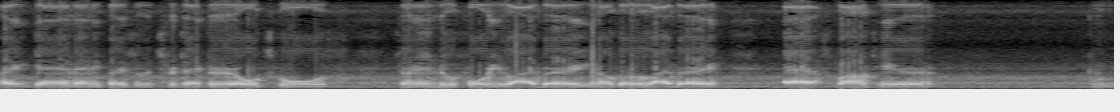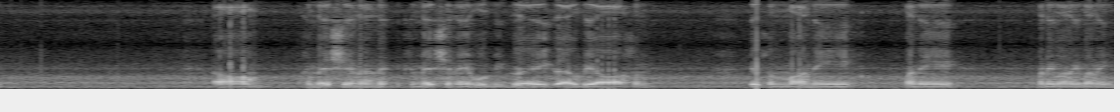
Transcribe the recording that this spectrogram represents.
like again, any place with a projector, old schools, turn it into a 40 library, you know, go to the library, ask, volunteer, com- um, commission and commission it would be great. That would be awesome. Get some money, money, money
